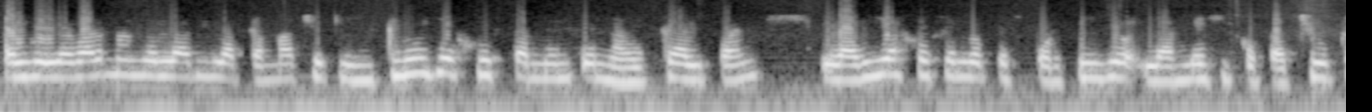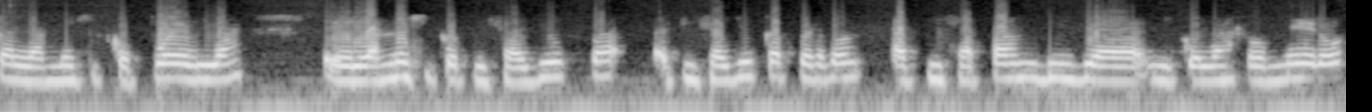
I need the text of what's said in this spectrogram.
el Boulevard Manuel Ávila Camacho, que incluye justamente Naucalpan, la vía José López Portillo, la México-Pachuca, la México-Puebla, eh, la México Tizayuca, Tizayuca, perdón, Atizapán, Villa Nicolás Romero,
